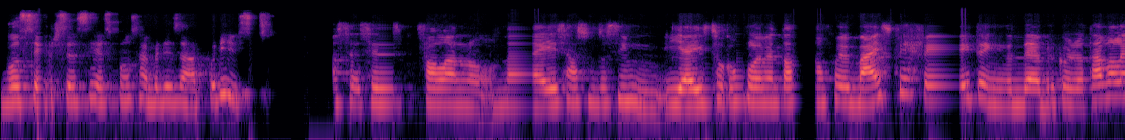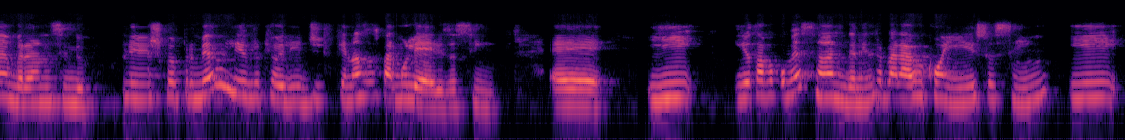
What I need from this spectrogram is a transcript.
Você precisa se responsabilizar por isso vocês falando né, esse assunto assim, e aí sua complementação foi mais perfeita ainda, Débora, que eu já estava lembrando, assim, do, acho que foi o primeiro livro que eu li de finanças para mulheres, assim, é, e, e, eu estava começando, ainda nem trabalhava com isso, assim, e,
